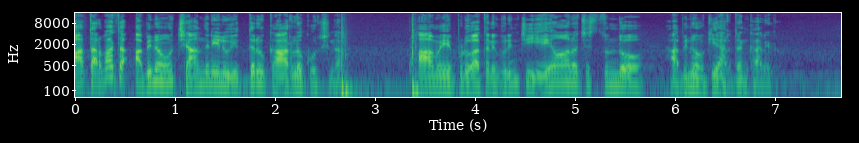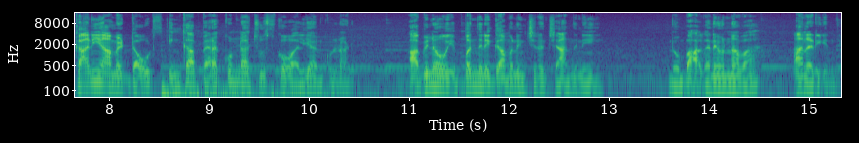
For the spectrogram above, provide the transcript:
ఆ తర్వాత అభినవ్ చాందినీలు ఇద్దరూ కారులో కూర్చున్నారు. ఆమె ఇప్పుడు అతని గురించి ఏం ఆలోచిస్తుందో అభినవ్కి అర్థం కాలేదు. కానీ ఆమె డౌట్స్ ఇంకా పెరగకుండా చూసుకోవాలి అనుకున్నాడు. అభినవ్ ఇబ్బందిని గమనించిన చాందిని నువ్వు బాగానే ఉన్నావా? అని అడిగింది.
